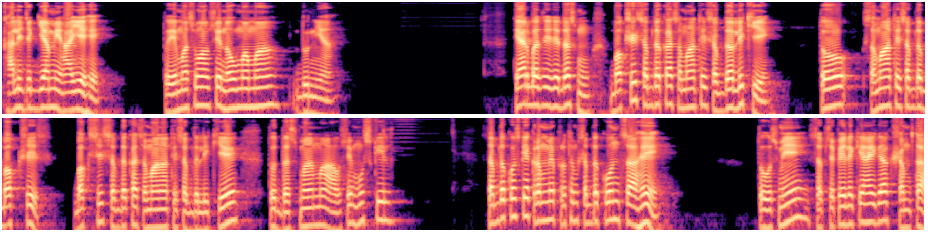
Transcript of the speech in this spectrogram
ખાલી જગ્યા મેં આયે હે તો એમાં શું આવશે નવમામાં દુનિયા ત્યારબાદ છે દસમું બક્ષિસ શબ્દ કા સમાથી શબ્દ લીખીએ તો समार्थी शब्द बख्शिश बख्शिश शब्द का समानार्थी शब्द लिखिए तो दसवा में आवश्य मुश्किल शब्दकोश के क्रम में प्रथम शब्द कौन सा है तो उसमें सबसे पहले क्या आएगा क्षमता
